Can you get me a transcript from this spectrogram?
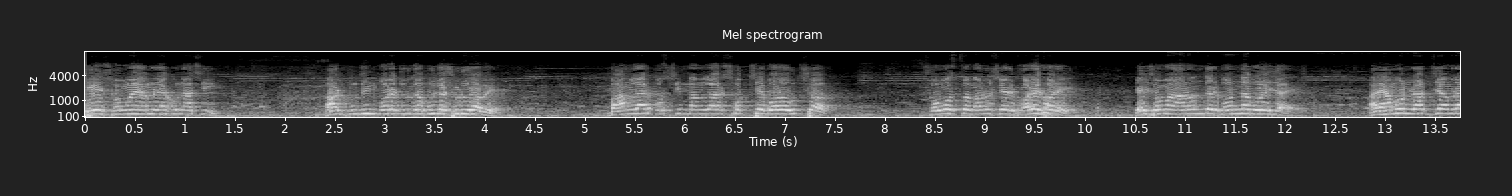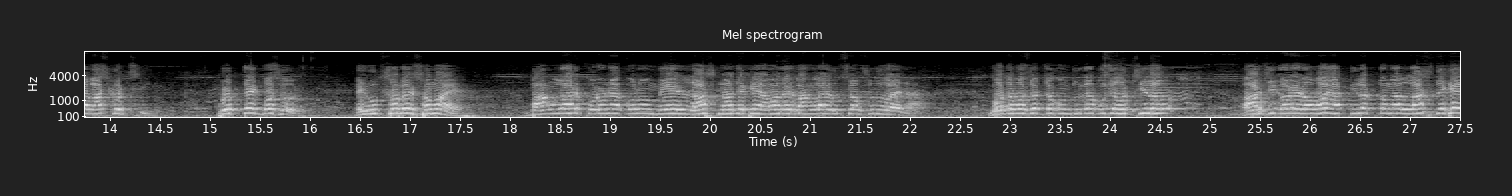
যে সময় আমরা এখন আছি, আর দুদিন পরে দুর্গাপূজা শুরু হবে। বাংলার পশ্চিম বাংলার সবচেয়ে বড় উৎসব, সমস্ত মানুষের ঘরে ঘরে এই সময় আনন্দের বন্যা বয়ে যায়। আর এমন রাজ্যে আমরা বাস করছি, প্রত্যেক বছর এই উৎসবের সময় বাংলার কোনো না কোনো মেয়ের লাশ না দেখে আমাদের বাংলার উৎসব শুরু হয় না। গত বছর যখন দুর্গাপুজো হচ্ছিল, আরজি করের অভয় আর তিলোত্তমার লাশ দেখে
